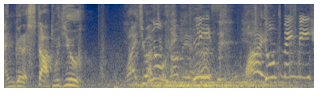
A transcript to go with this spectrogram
I'm gonna start with you. Why'd you have No, to come here? please! Why? Don't make me!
